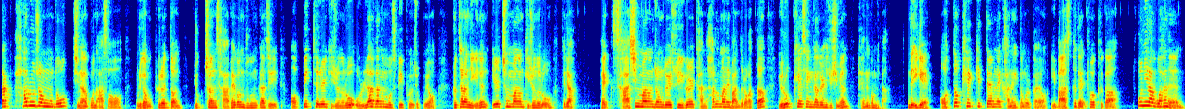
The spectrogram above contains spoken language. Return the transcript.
딱 하루 정도 지나고 나서 우리가 목표로 했던 6,400원 부근까지 업비트를 기준으로 올라가는 모습이 보여졌고요. 그렇다는 얘기는 1천만 원 기준으로 대략 140만 원 정도의 수익을 단 하루 만에 만들어갔다. 이렇게 생각을 해주시면 되는 겁니다. 근데 이게 어떻게 했기 때문에 가능했던 걸까요? 이 마스크 네트워크가 톤이라고 하는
